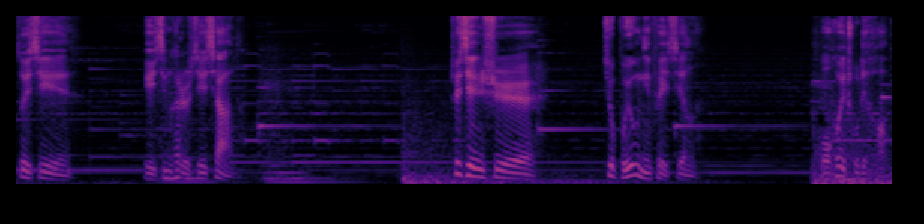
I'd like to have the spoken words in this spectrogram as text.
最近已经开始接洽了。这件事就不用您费心了，我会处理好的。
